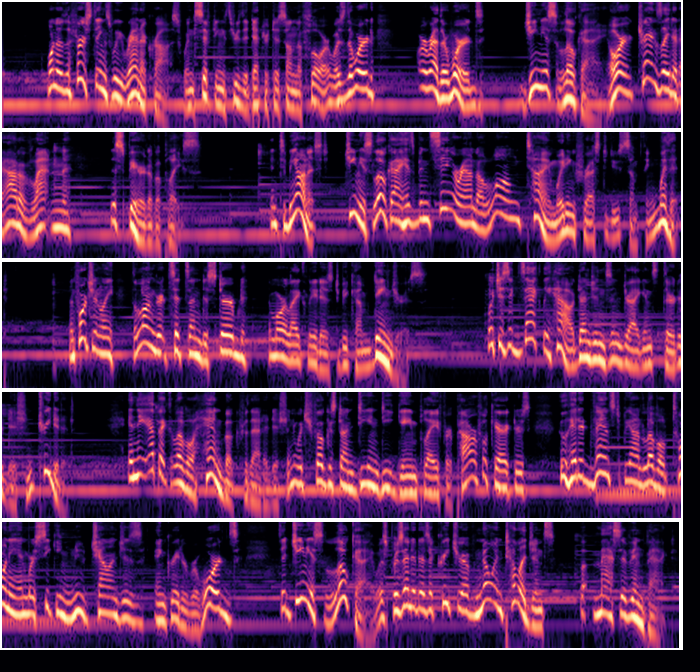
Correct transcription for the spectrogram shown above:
One of the first things we ran across when sifting through the detritus on the floor was the word, or rather words, genius loci, or translated out of Latin, the spirit of a place. And to be honest, Genius Loci has been sitting around a long time waiting for us to do something with it. Unfortunately, the longer it sits undisturbed, the more likely it is to become dangerous. Which is exactly how Dungeons & Dragons 3rd edition treated it. In the epic level handbook for that edition, which focused on D&D gameplay for powerful characters who had advanced beyond level 20 and were seeking new challenges and greater rewards, the genius loci was presented as a creature of no intelligence but massive impact.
